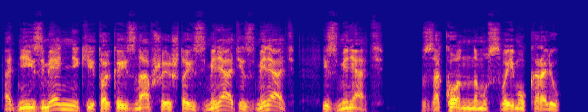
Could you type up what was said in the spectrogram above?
одни изменники, только и знавшие, что изменять, изменять, изменять законному своему королю.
